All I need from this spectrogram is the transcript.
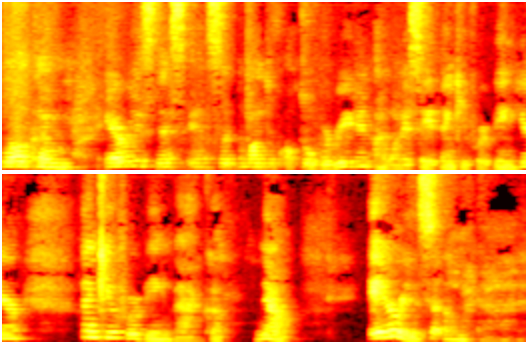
Welcome, Aries. This is the month of October reading. I want to say thank you for being here. Thank you for being back. Now, Aries, oh my God.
